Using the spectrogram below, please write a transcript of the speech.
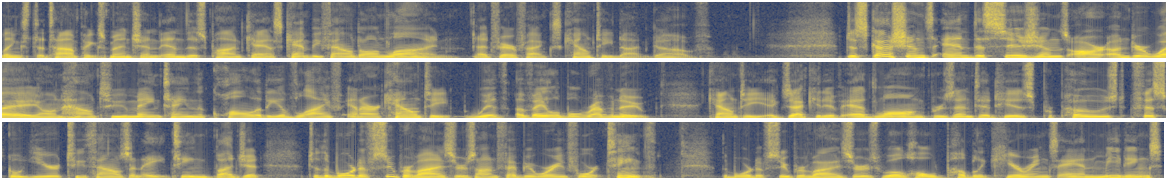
Links to topics mentioned in this podcast can be found online at fairfaxcounty.gov. Discussions and decisions are underway on how to maintain the quality of life in our county with available revenue. County Executive Ed Long presented his proposed fiscal year 2018 budget to the Board of Supervisors on February 14th. The Board of Supervisors will hold public hearings and meetings,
